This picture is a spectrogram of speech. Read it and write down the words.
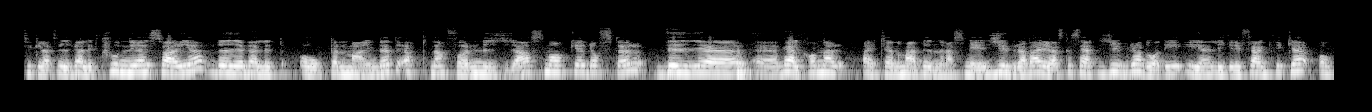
tycker att vi är väldigt kunniga i Sverige. Vi är väldigt open-minded, öppna för nya smaker, dofter. Vi eh, eh välkomnar verkligen de här vinerna som är jurabergare. Jag ska säga att jura då, det är, ligger i Frankrike och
